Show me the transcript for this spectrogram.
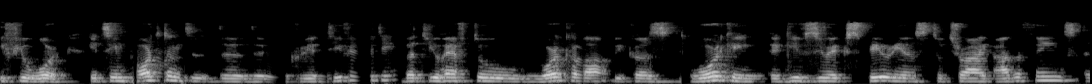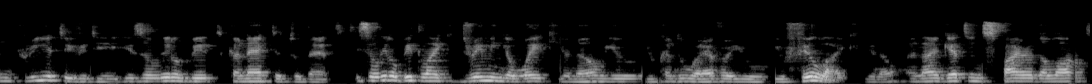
if you work. It's important the, the creativity, but you have to work a lot because working gives you experience to try other things, and creativity is a little bit connected to that. It's a little bit like dreaming awake. You know, you you can do whatever you you feel like. You know, and I get inspired a lot.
